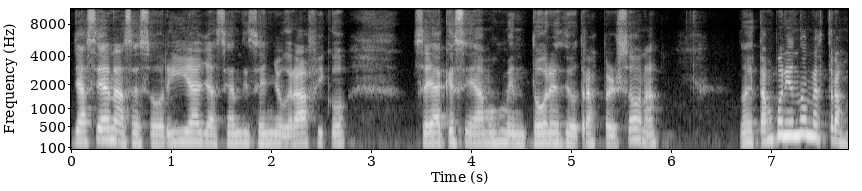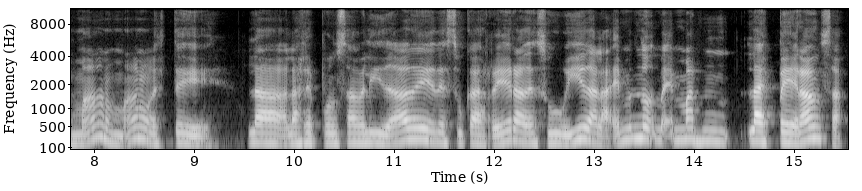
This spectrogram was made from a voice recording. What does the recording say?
ya sea en asesoría, ya sea en diseño gráfico, sea que seamos mentores de otras personas, nos están poniendo en nuestras manos, mano, este, la, responsabilidad de, su carrera, de su vida, la, es, más la esperanza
